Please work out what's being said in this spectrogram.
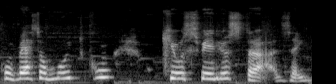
conversam muito com o que os filhos trazem.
